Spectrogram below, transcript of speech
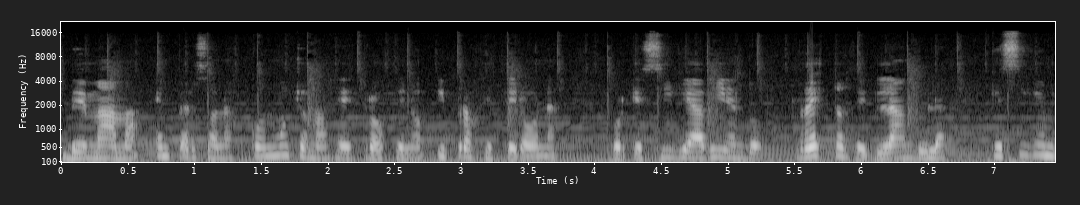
de mama en personas con mucho más estrógeno y progesterona, porque sigue habiendo restos de glándula que siguen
